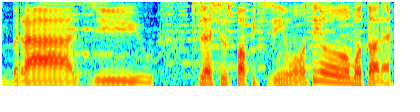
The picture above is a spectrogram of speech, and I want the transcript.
Brasil. Tu fizesse os palpitezinhos ontem, ô Motora?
